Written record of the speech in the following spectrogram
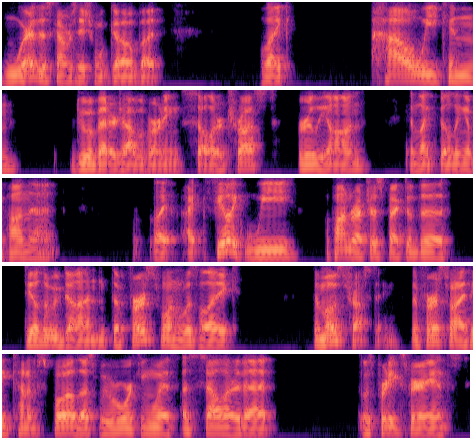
where this conversation would go, but like how we can do a better job of earning seller trust early on and like building upon that. Like I feel like we, upon retrospect of the deals that we've done, the first one was like the most trusting. The first one I think kind of spoiled us. We were working with a seller that was pretty experienced,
